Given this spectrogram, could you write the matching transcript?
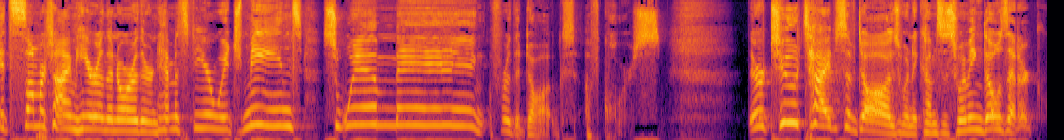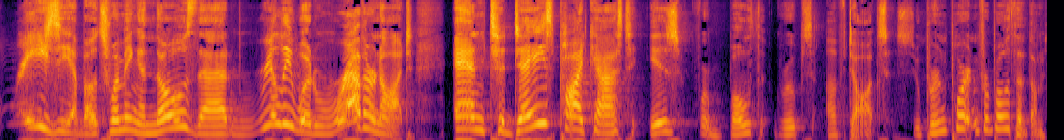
It's summertime here in the Northern Hemisphere, which means swimming for the dogs, of course. There are two types of dogs when it comes to swimming those that are crazy about swimming and those that really would rather not. And today's podcast is for both groups of dogs. Super important for both of them.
